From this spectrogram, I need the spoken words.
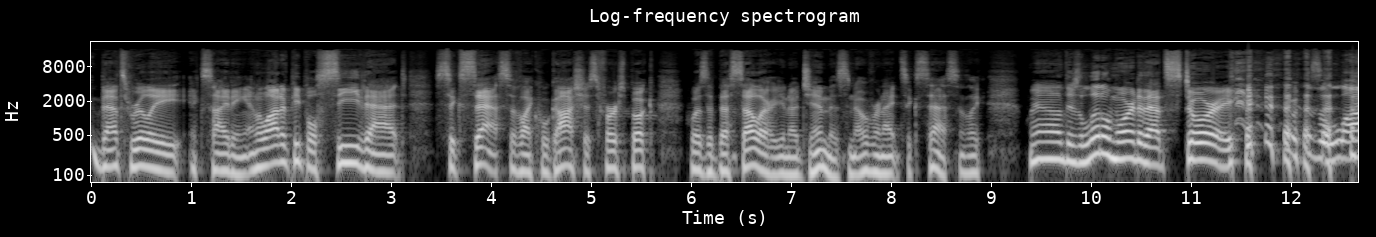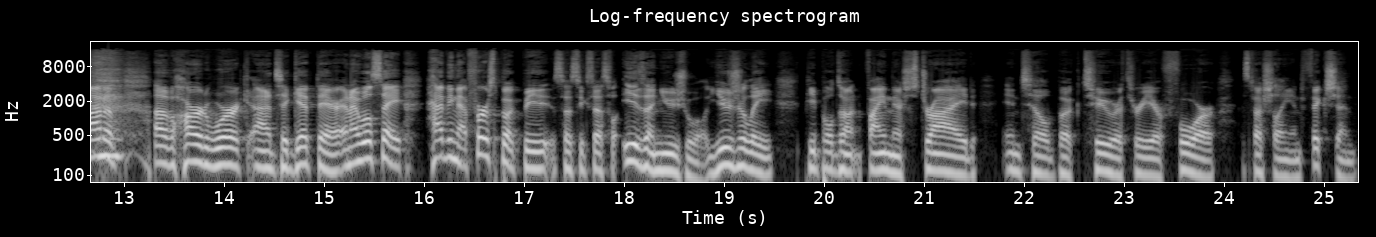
That's really exciting. And a lot of people see that success of like, well, gosh, his first book was a bestseller. You know, Jim is an overnight success. And like, well, there's a little more to that story. it was a lot of, of hard work uh, to get there. And I will say, having that first book be so successful is unusual. Usually people don't find their stride until book two or three or four, especially in fiction.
